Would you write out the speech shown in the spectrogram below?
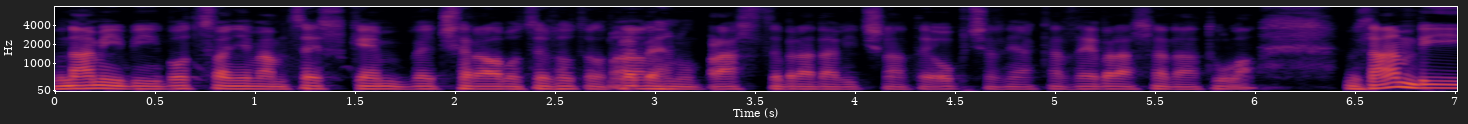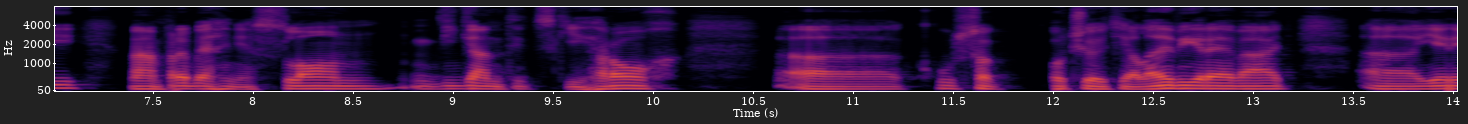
v Namíbi, v Botsvane vám cez kemp večer alebo cez hotel prebehnú prasce bradavičnaté, občas nejaká zebra sa dá tula. V Zambii vám prebehne slon, gigantický hroch, uh, kúsok počujete levy revať, je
